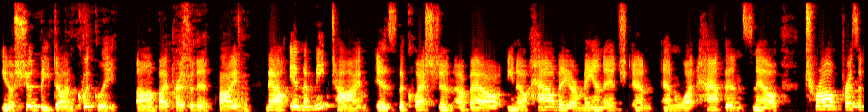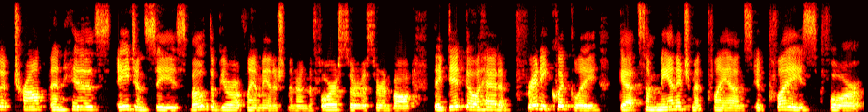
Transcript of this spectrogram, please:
you know should be done quickly um, by President Biden. Now, in the meantime, is the question about you know how they are managed and and what happens now. Trump, President Trump, and his agencies, both the Bureau of Land Management and the Forest Service, are involved. They did go ahead and pretty quickly get some management plans in place for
